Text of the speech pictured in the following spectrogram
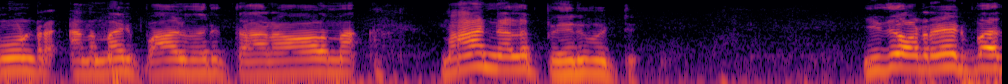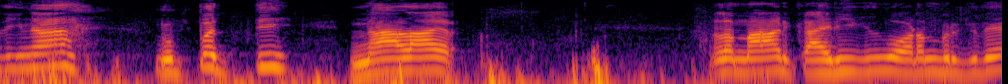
மூன்றரை அந்த மாதிரி பால் வரும் தாராளமாக மாடு நல்லா பெருவெட்டு. இதோட ரேட் பார்த்தீங்கன்னா முப்பத்தி நாலாயிரம் நல்லா மாடு கறிக்குது உடம்பு இருக்குது.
